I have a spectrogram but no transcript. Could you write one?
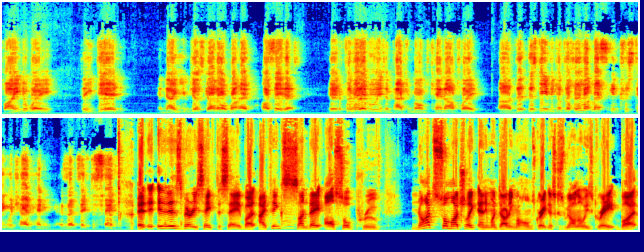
find a way. They did, and now you just got I- I'll say this: if for whatever reason Patrick Mahomes cannot play, uh, th- this game becomes a whole lot less interesting with Chad Henne. Is that safe to say? It, it it is very safe to say, but I think Sunday also proved not so much like anyone doubting Mahomes' greatness because we all know he's great, but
